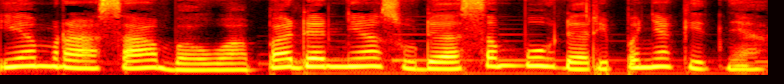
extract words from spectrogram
ia merasa bahwa badannya sudah sembuh dari penyakitnya.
